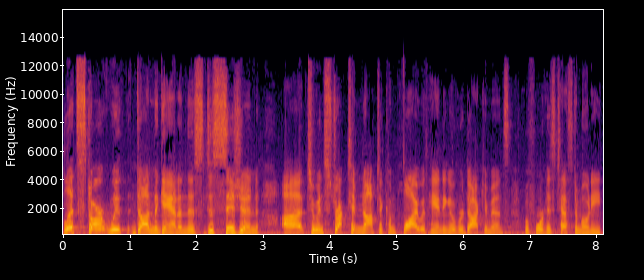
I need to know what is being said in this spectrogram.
Let's start with Don McGahn and this decision uh, to instruct him not to comply with handing over documents before his testimony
